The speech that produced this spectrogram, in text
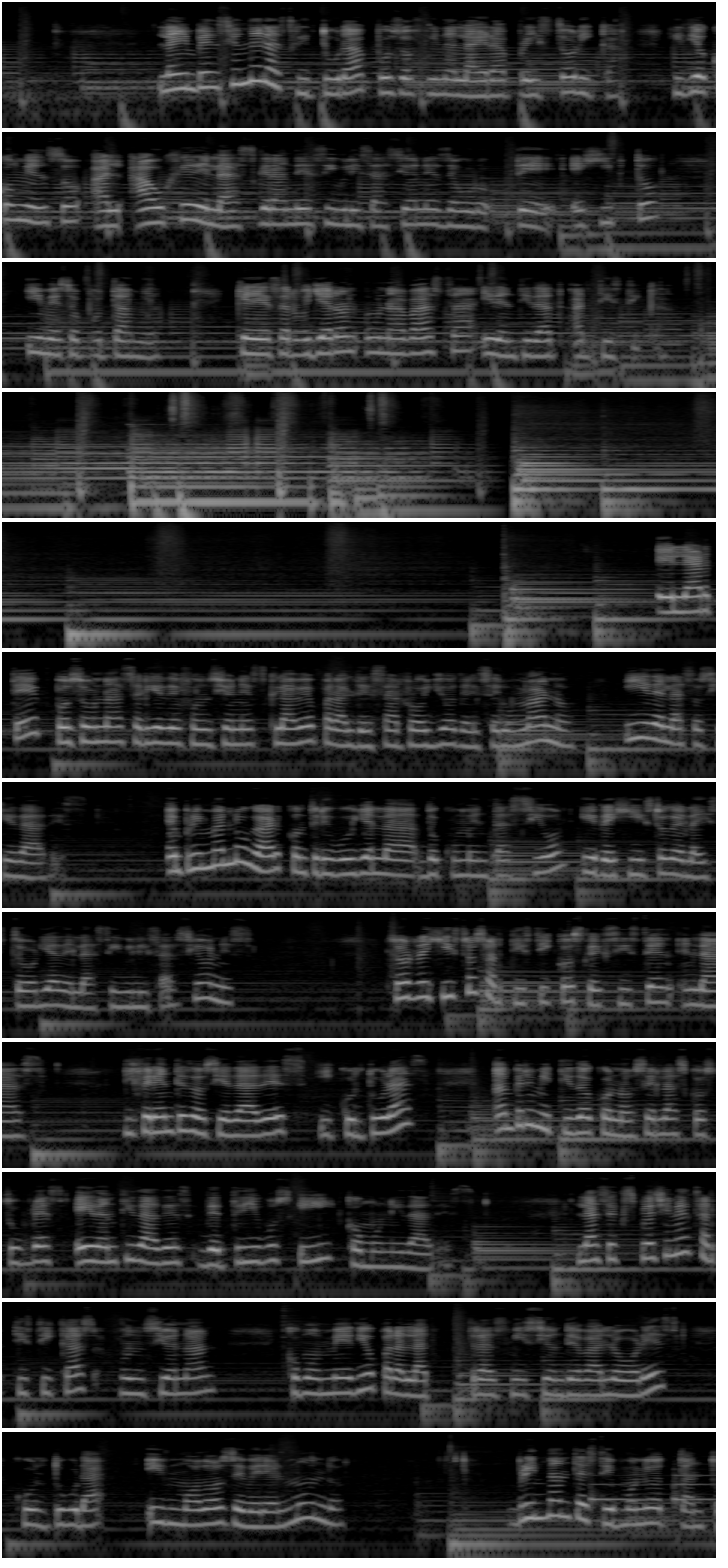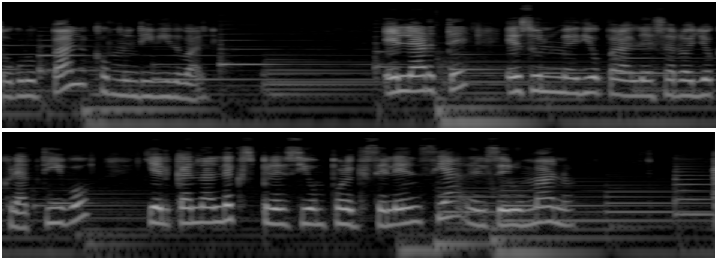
La invención de la escritura puso fin a la era prehistórica y dio comienzo al auge de las grandes civilizaciones de, de Egipto y Mesopotamia, que desarrollaron una vasta identidad artística. El arte posee una serie de funciones clave para el desarrollo del ser humano y de las sociedades. En primer lugar, contribuye a la documentación y registro de la historia de las civilizaciones. Los registros artísticos que existen en las diferentes sociedades y culturas han permitido conocer las costumbres e identidades de tribus y comunidades. Las expresiones artísticas funcionan como medio para la transmisión de valores, cultura y modos de ver el mundo. Brindan testimonio tanto grupal como individual. El arte es un medio para el desarrollo creativo y el canal de expresión por excelencia del ser humano.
